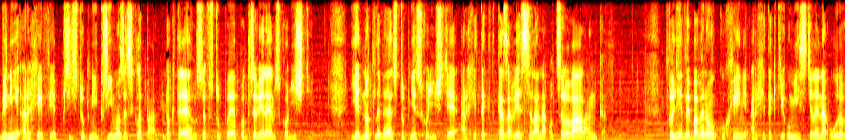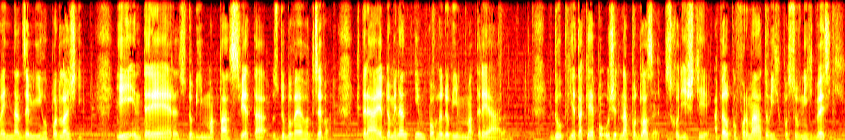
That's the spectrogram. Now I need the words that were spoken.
Vinný archiv je přístupný přímo ze sklepa, do kterého se vstupuje po dřevěném schodišti. Jednotlivé stupně schodiště architektka zavěsila na ocelová lanka. Plně vybavenou kuchyň architekti umístili na úroveň nadzemního podlaží. Její interiér zdobí mapa světa z dubového dřeva, která je dominantním pohledovým materiálem. Dub je také použit na podlaze, schodišti a velkoformátových posuvných dveřích.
